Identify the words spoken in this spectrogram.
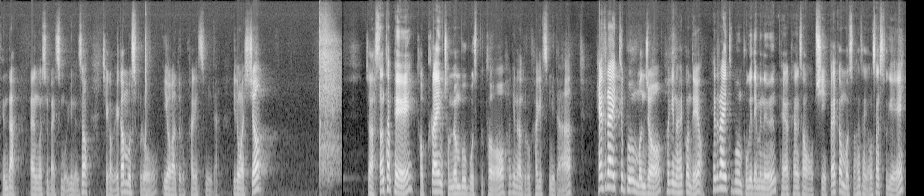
된다라는 것을 말씀 올리면서 제가 외관 모습으로 이어가도록 하겠습니다. 이동하시죠. 자, 산타페 더 프라임 전면부 모습부터 확인하도록 하겠습니다. 헤드라이트 부분 먼저 확인을 할 건데요. 헤드라이트 부분 보게 되면은 배각 향상 없이 깔끔한 모습 항상 영상 속에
